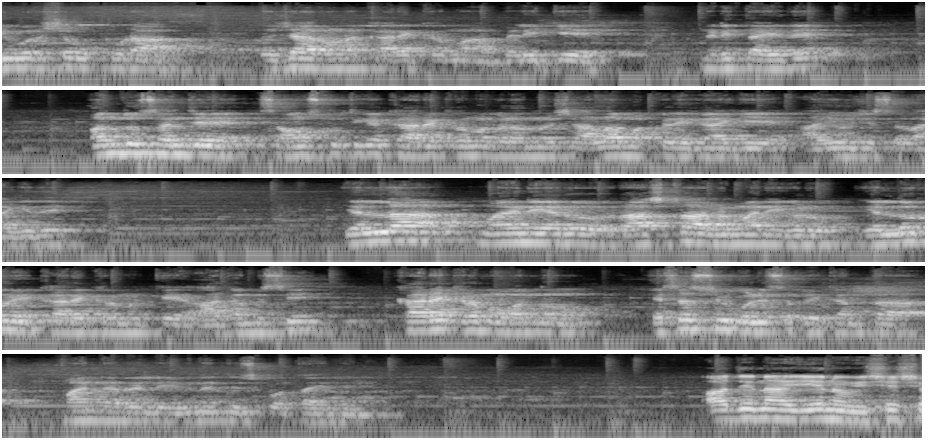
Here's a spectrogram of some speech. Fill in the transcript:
ಈ ವರ್ಷವೂ ಕೂಡ ಧ್ವಜಾರೋಹಣ ಕಾರ್ಯಕ್ರಮ ಬೆಳಿಗ್ಗೆ ನಡೀತಾ ಇದೆ. ಅಂದು ಸಂಜೆ ಸಾಂಸ್ಕೃತಿಕ ಕಾರ್ಯಕ್ರಮಗಳನ್ನು ಶಾಲಾ ಮಕ್ಕಳಿಗಾಗಿ ಆಯೋಜಿಸಲಾಗಿದೆ. ಎಲ್ಲ ಮಹನೀಯರು ರಾಷ್ಟ್ರಾಭಿಮಾನಿಗಳು ಎಲ್ಲರೂ ಈ ಕಾರ್ಯಕ್ರಮಕ್ಕೆ ಆಗಮಿಸಿ ಕಾರ್ಯಕ್ರಮವನ್ನು ಯಶಸ್ವಿಗೊಳಿಸಬೇಕಂತ ಮಾನ್ಯರಲ್ಲಿ ವಿನಂತಿಸಿಕೊಳ್ತಾ ಇದ್ದೀನಿ. ಆ ದಿನ ಏನು ವಿಶೇಷ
